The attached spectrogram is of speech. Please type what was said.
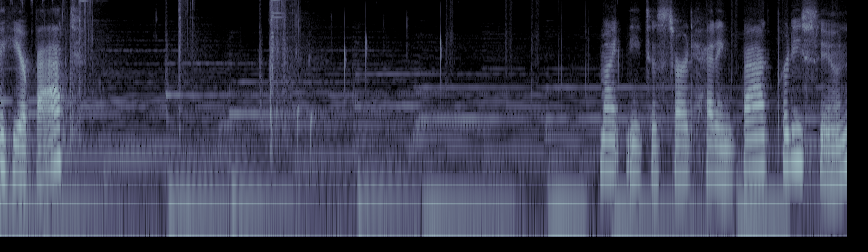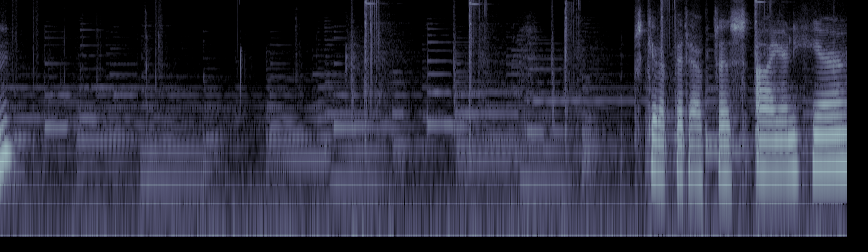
Of here, bat. Might need to start heading back pretty soon. Let's get a bit of this iron here.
